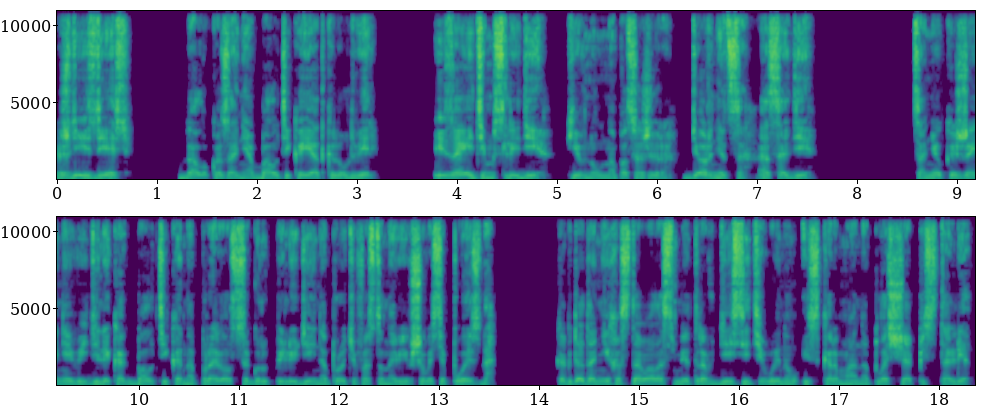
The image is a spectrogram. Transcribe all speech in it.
«Жди здесь!» — дал указание Балтика и открыл дверь. «И за этим следи!» — кивнул на пассажира. «Дернется, осади!» Санек и Женя видели, как Балтика направился к группе людей напротив остановившегося поезда. Когда до них оставалось метров десять, вынул из кармана плаща пистолет.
